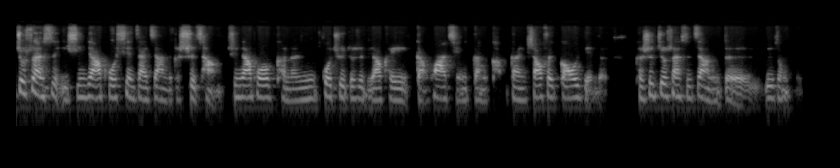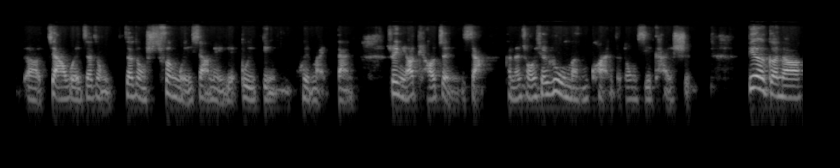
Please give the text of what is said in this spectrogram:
就算是以新加坡现在这样的一个市场，新加坡可能过去就是比较可以敢花钱、敢敢消费高一点的。可是就算是这样的一种呃价位，在这种在这种氛围下面，也不一定会买单。所以你要调整一下，可能从一些入门款的东西开始。第二个呢，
